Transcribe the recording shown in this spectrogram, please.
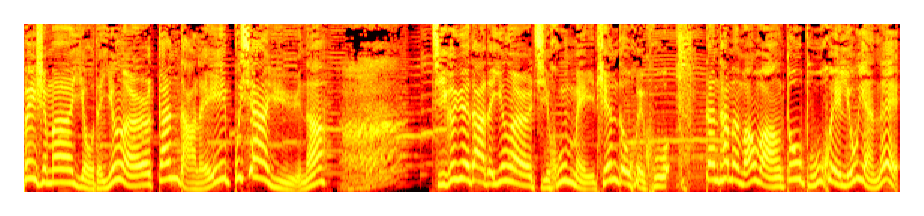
为什么有的婴儿干打雷不下雨呢？几个月大的婴儿几乎每天都会哭，但他们往往都不会流眼泪。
